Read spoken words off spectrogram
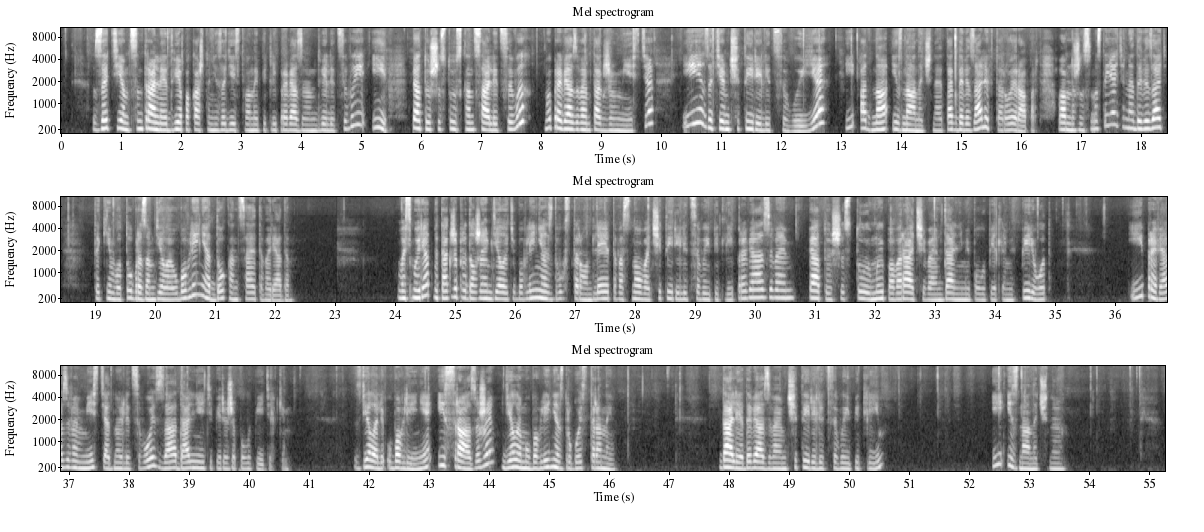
Затем центральные две пока что не задействованные петли провязываем 2 лицевые. И пятую, шестую с конца лицевых мы провязываем также вместе. И затем 4 лицевые и 1 изнаночная. Так довязали второй раппорт. Вам нужно самостоятельно довязать таким вот образом, делая убавление до конца этого ряда. Восьмой ряд мы также продолжаем делать убавление с двух сторон. Для этого снова 4 лицевые петли провязываем. Пятую, шестую мы поворачиваем дальними полупетлями вперед. И провязываем вместе одной лицевой за дальние теперь уже полупетельки. Сделали убавление и сразу же делаем убавление с другой стороны. Далее довязываем 4 лицевые петли и изнаночную.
